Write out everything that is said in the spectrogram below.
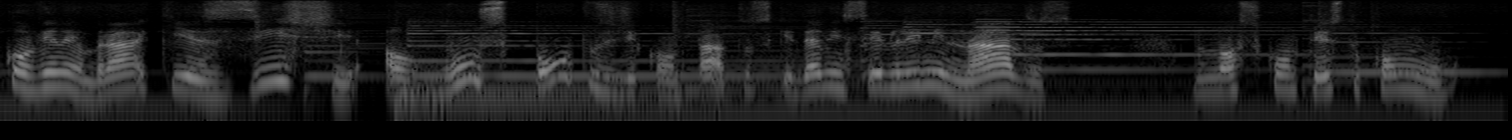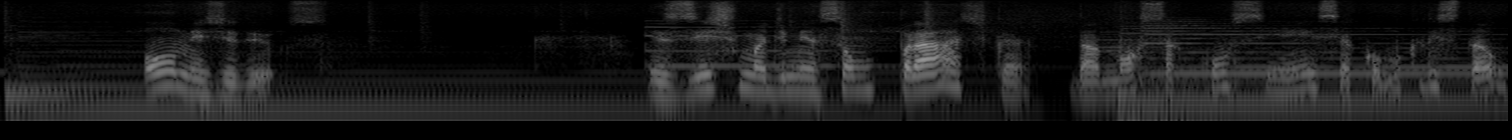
convém lembrar que existe alguns pontos de contatos que devem ser eliminados do nosso contexto como homens de Deus. Existe uma dimensão prática da nossa consciência como cristão.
